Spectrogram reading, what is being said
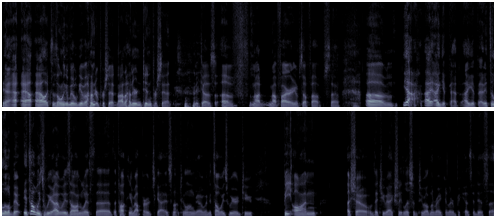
Yeah, A- A- Alex is only going to be able to give 100%, not 110% because of not not firing himself up. So, um, yeah, I, I get that. I get that. It's a little bit. It's always weird. I was on with uh, the talking about birds guys not too long ago, and it's always weird to be on a show that you actually listen to on the regular because it is a,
